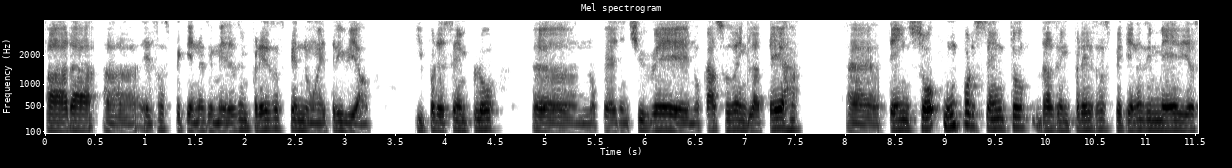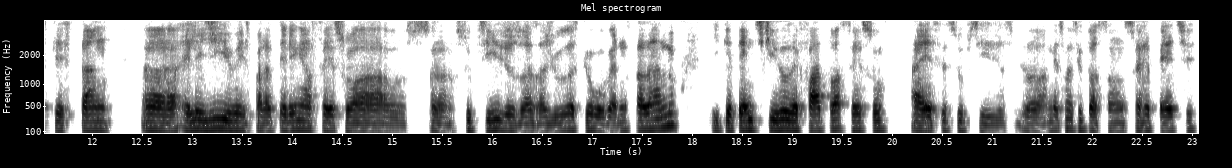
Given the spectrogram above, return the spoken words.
para uh, essas pequenas e médias empresas que não é trivial. E, por exemplo, uh, no que a gente vê no caso da Inglaterra, uh, tem só 1% das empresas pequenas e médias que estão uh, elegíveis para terem acesso aos subsídios, às ajudas que o governo está dando e que têm tido, de fato, acesso a esses subsídios. A mesma situação se repete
